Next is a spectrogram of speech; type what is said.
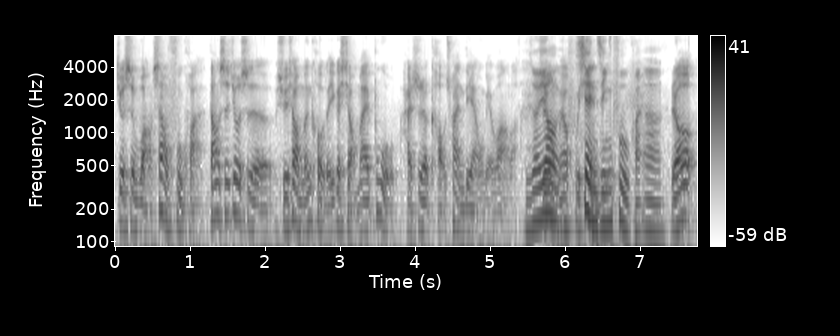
就是网上付款，当时就是学校门口的一个小卖部，还是烤串店，我给忘了。你说用现金付款，嗯。然后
